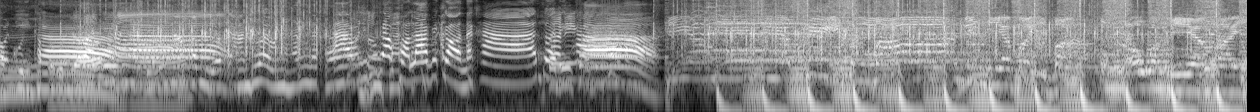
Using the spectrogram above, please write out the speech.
ขอบคุณนี้ค่ะขอบคุณสค่ะวัสดีค่ะมีอาการด้วยวันนั้นนะคะอ่าวันนี้พวกเราขอลาไปก่อนนะคะ สวัสดีสวัสดีค่ค่ะะเมี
